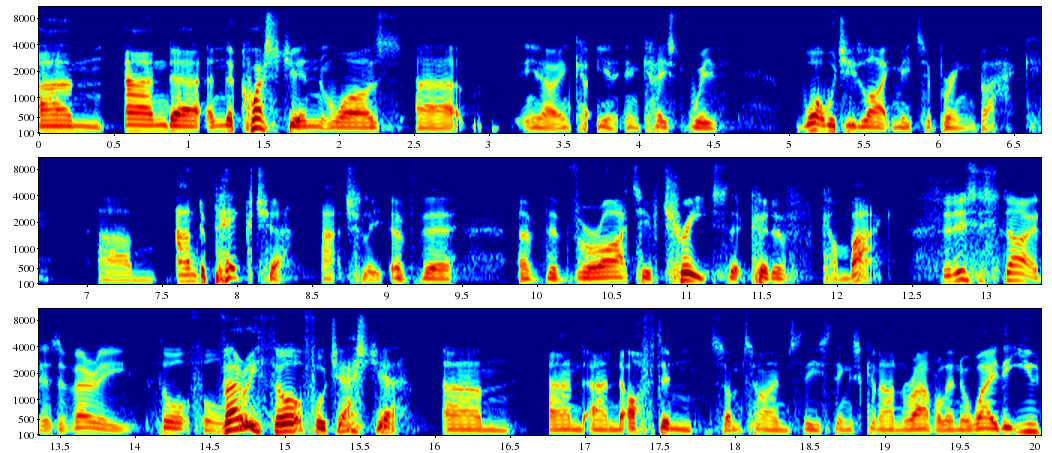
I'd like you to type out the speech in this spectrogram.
um, and uh, and the question was, uh, you know, in, encased with, what would you like me to bring back? Um, and a picture actually of the of the variety of treats that could have come back. So this has started as a very thoughtful, very thoughtful gesture. Um, and, and often, sometimes these things can unravel in a way that you,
